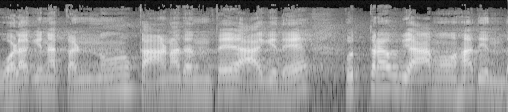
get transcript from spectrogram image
ಒಳಗಿನ ಕಣ್ಣು ಕಾಣದಂತೆ ಆಗಿದೆ. ಪುತ್ರ ವ್ಯಾಮೋಹದಿಂದ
